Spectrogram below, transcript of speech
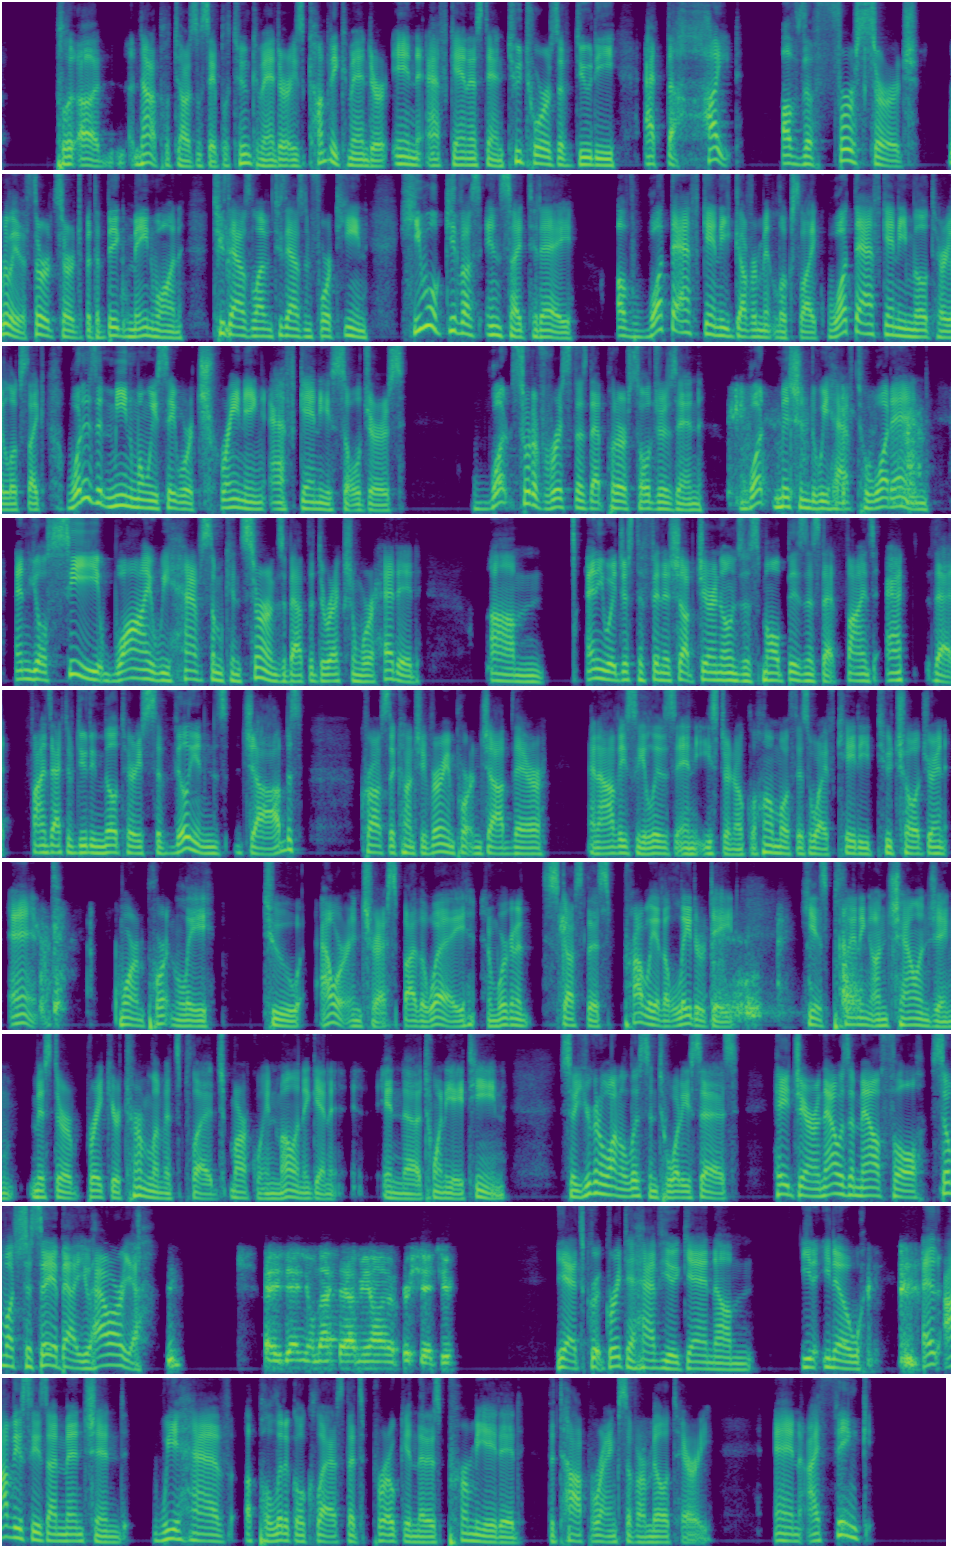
pl- uh, not a platoon. I was to say platoon commander. He's a company commander in Afghanistan. Two tours of duty at the height of the first surge really the third surge, but the big main one, 2011, 2014, he will give us insight today of what the Afghani government looks like, what the Afghani military looks like. What does it mean when we say we're training Afghani soldiers? What sort of risk does that put our soldiers in? What mission do we have? To what end? And you'll see why we have some concerns about the direction we're headed. Um, anyway, just to finish up, Jarrin owns a small business that finds act that finds active duty military civilians jobs across the country. Very important job there. And obviously lives in eastern Oklahoma with his wife, Katie, two children, and more importantly, to our interests, by the way. And we're going to discuss this probably at a later date. He is planning on challenging Mr. Break Your Term Limits pledge, Mark Wayne Mullin, again in uh, 2018. So you're going to want to listen to what he says. Hey, Jarrin, that was a mouthful. So much to say about you. How are you? Hey, Daniel, nice to have me on. I appreciate you. Yeah, it's great, great to have you again. Um, you, you know, as, obviously, as I mentioned, we have a political class that's broken that has permeated the top ranks of our military. And I think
